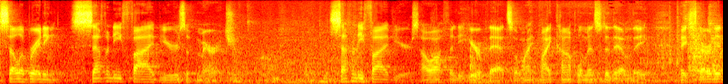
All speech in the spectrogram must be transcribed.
celebrating 75 years of marriage. 75 years. How often do you hear of that? So my, my compliments to them. They, they started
